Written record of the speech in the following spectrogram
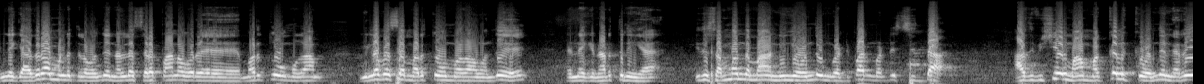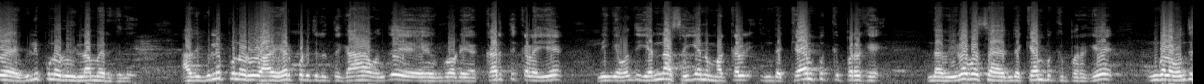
இன்றைக்கி அதிராமண்டலத்தில் வந்து நல்ல சிறப்பான ஒரு மருத்துவ முகாம் இலவச மருத்துவ முகாம் வந்து இன்றைக்கி நடத்துனீங்க. இது சம்பந்தமாக நீங்கள் வந்து உங்கள் டிபார்ட்மெண்ட்டு சித்தா அது விஷயமா மக்களுக்கு வந்து நிறைய விழிப்புணர்வு இல்லாமல் இருக்குது. அது விழிப்புணர்வு ஏற்படுத்துறதுக்காக வந்து உங்களுடைய கருத்துக்களையே நீங்கள் வந்து என்ன செய்யணும் மக்கள் இந்த கேம்புக்கு பிறகு இந்த இலவச இந்த கேம்புக்கு பிறகு உங்களை வந்து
